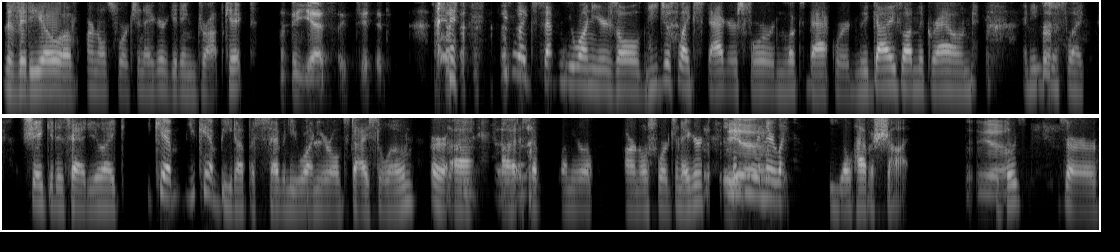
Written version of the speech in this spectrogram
the video of Arnold Schwarzenegger getting drop kicked? yes, I did. He's like 71 years old and he just like staggers forward and looks backward and the guy's on the ground and he's just like shaking his head. You're like, you can't you can't beat up a 71 year old Sly Stallone or uh, uh, a 71 year old Arnold Schwarzenegger. Maybe when they're like you'll have a shot. yeah. But those guys are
